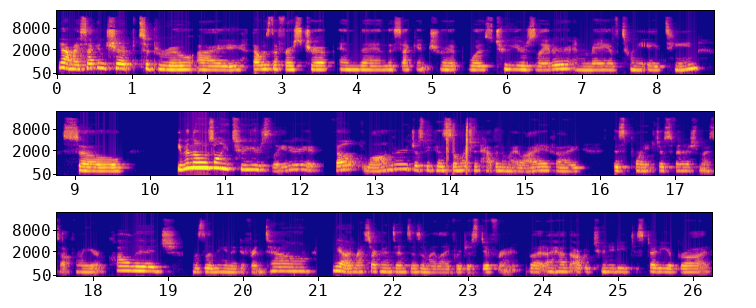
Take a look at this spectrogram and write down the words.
Yeah, my second trip to Peru, I that was the first trip and then the second trip was 2 years later in May of 2018. So even though it was only 2 years later, it felt longer just because so much had happened in my life. I this point just finished my sophomore year of college, was living in a different town, yeah, like my circumstances in my life were just different. But I had the opportunity to study abroad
